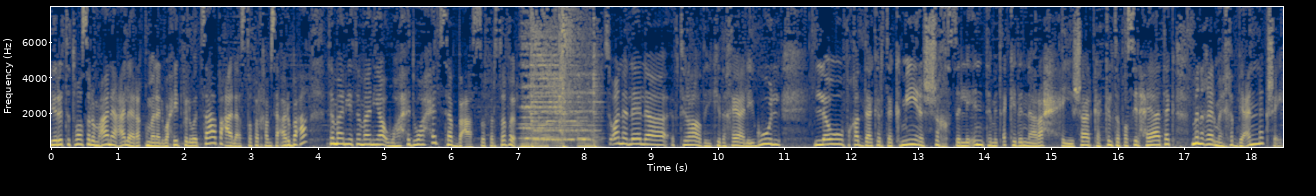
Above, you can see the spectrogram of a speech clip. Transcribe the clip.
يا ريت تتواصلوا معنا على رقمنا الوحيد في الواتساب على صفر خمسة أربعة ثمانية ثمانية واحد واحد سبعة صفر صفر. سؤالنا الليلة افتراضي كذا خيالي يقول لو فقد ذاكرتك مين الشخص اللي أنت متأكد إنه راح يشاركك كل تفاصيل حياتك من غير ما يخبي عنك شيء؟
